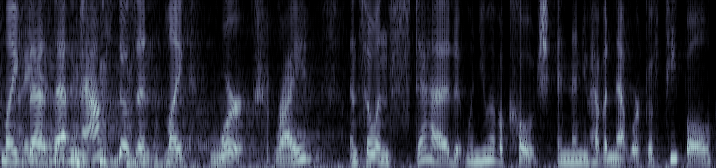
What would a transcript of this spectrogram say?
like that that math doesn't like work right and so instead when you have a coach and then you have a network of people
